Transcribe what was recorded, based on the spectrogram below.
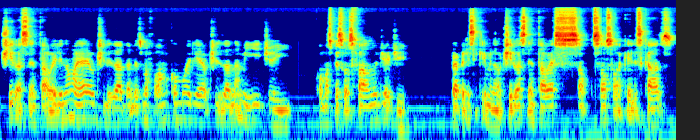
tiro acidental ele não é utilizado da mesma forma como ele é utilizado na mídia e como as pessoas falam no dia a dia. Para a perícia criminal, tiro acidental é, são, são só aqueles casos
